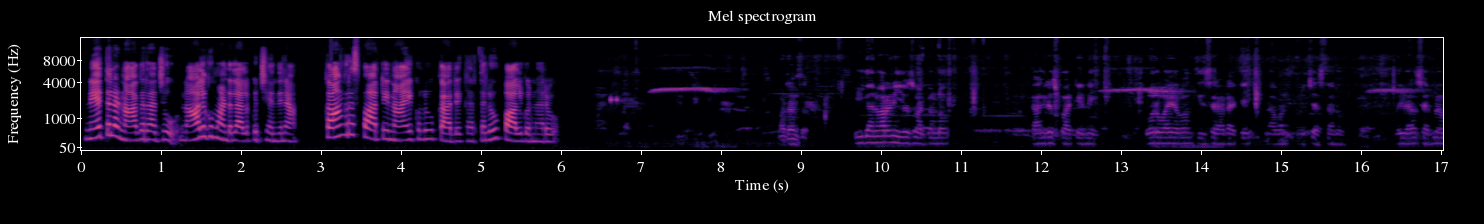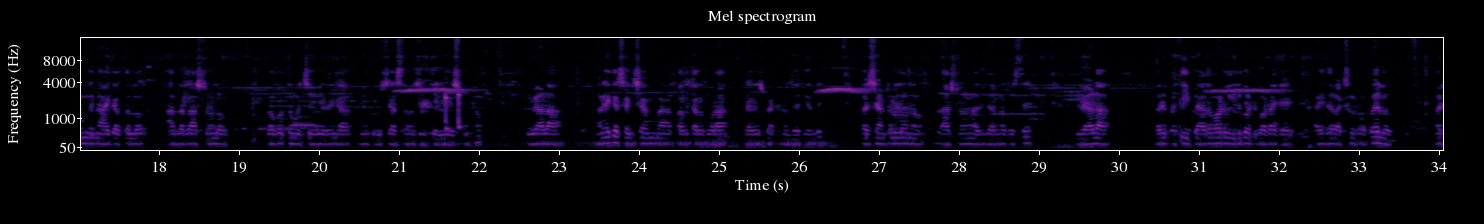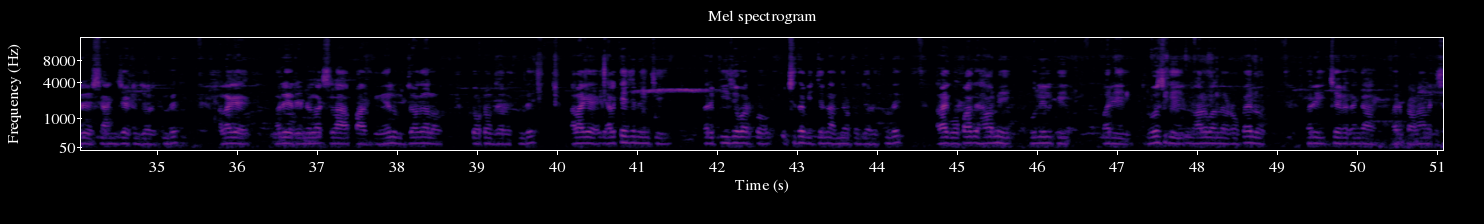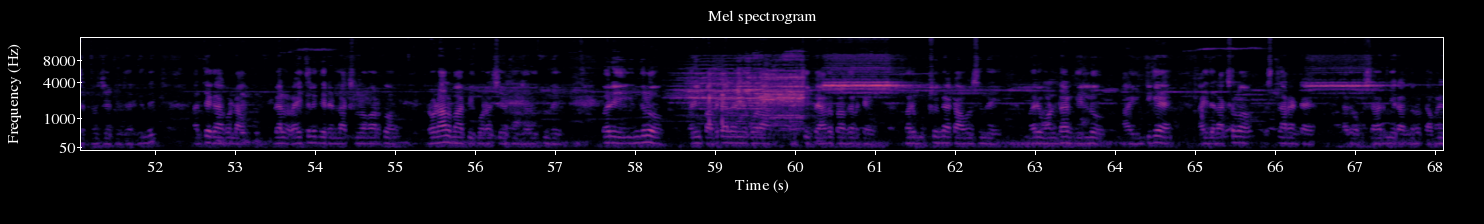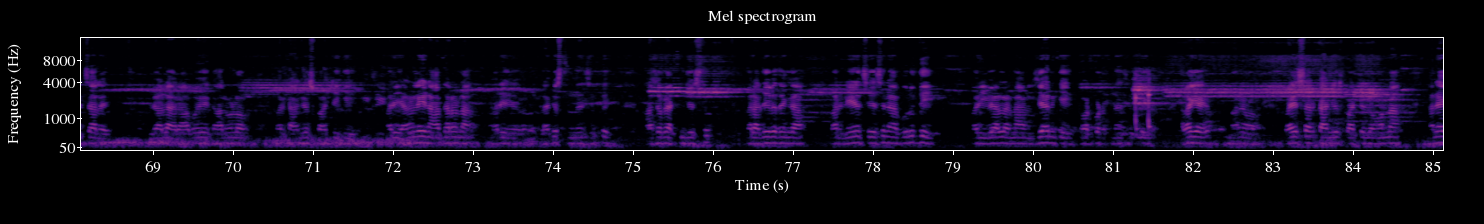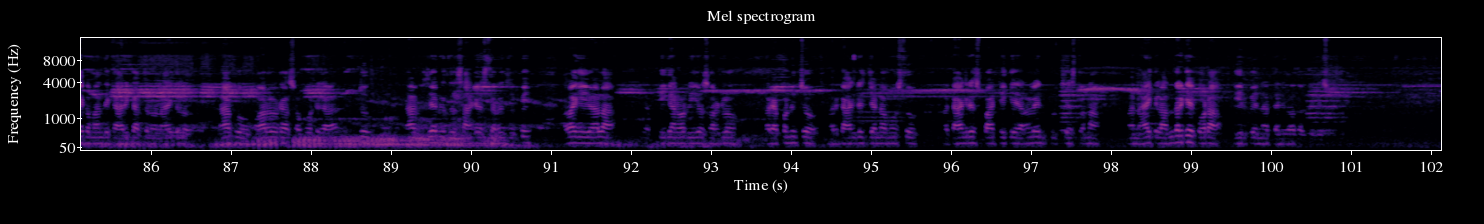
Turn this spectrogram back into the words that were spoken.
నేతల నాగరాజు నాలుగు మండలాలకు చెందిన కాంగ్రెస్ పార్టీ నాయకులు కార్యకర్తలు పాల్గొన్నారు. ఈ నియోజకవర్గంలో కాంగ్రెస్ పార్టీని పూర్వవైభవం తీసుకురావడానికి నా వంతు కృషి చేస్తాను. ఈవేళ శర్మం గారి నాయకత్వంలో ఆంధ్ర రాష్ట్రంలో ప్రభుత్వం వచ్చే విధంగా మేము కృషి చేస్తామని చెప్పి తెలియజేసుకుంటాం ఈవేళ అనేక సంక్షేమ పథకాలు కూడా ప్రవేశపెట్టడం జరిగింది. మరి సెంట్రల్లోనూ రాష్ట్రంలోనూ అధికారంలోకి వస్తే ఈవేళ మరి ప్రతి పేదవాడు ఇల్లు కట్టుకోవడానికి ఐదు లక్షల రూపాయలు మరి శాంక్షన్ చేయడం జరుగుతుంది. అలాగే మరి రెండు లక్షల పాతిక వేలు ఉద్యోగాలు ఇవ్వటం జరుగుతుంది. అలాగే ఎల్కేజీ నుంచి మరి పీజీ వరకు ఉచిత విద్యను అందివ్వటం జరుగుతుంది. అలాగే ఉపాధి హామీ కూలీలకి మరి రోజుకి నాలుగు వందల రూపాయలు మరి ఇచ్చే విధంగా మరి ప్రణాళిక సిద్ధం చేయడం జరిగింది. అంతేకాకుండా వీళ్ళ రైతులకి రెండు లక్షల వరకు రుణాల మాఫీ కూడా చేయడం జరుగుతుంది. మరి ఇందులో మరి ఈ పథకాలన్నీ కూడా వచ్చి పేద ప్రజలకి మరి ముఖ్యంగా కావాల్సింది మరి ఉండడానికి ఇల్లు. ఆ ఇంటికే ఐదు లక్షలు ఇస్తున్నారంటే అది ఒకసారి మీరు అందరూ గమనించాలి. ఇవాళ రాబోయే కాలంలో మరి కాంగ్రెస్ పార్టీకి మరి ఎనలేని ఆదరణ మరి లభిస్తుందని చెప్పి ఆశ వ్యక్తం చేస్తూ మరి అదేవిధంగా మరి నేను చేసిన అభివృద్ధి మరి ఈవేళ నా విజయానికి తోడ్పడుతుందని చెప్పి అలాగే మనం వైఎస్ఆర్ కాంగ్రెస్ పార్టీలో ఉన్న అనేక మంది కార్యకర్తలు నాయకులు నాకు మోరల్గా సపోర్ట్గా ఉంటూ నా విజయానికి సహకరిస్తారని చెప్పి అలాగే ఈవేళ పీ గన్నవరం నియోజకవర్గంలో మరి ఎప్పటి నుంచో మరి కాంగ్రెస్ జెండా మోస్తూ కాంగ్రెస్ పార్టీకి ఎనలేని కృషి చేస్తున్న మన నాయకులందరికీ కూడా తీరిపోయిన ధన్యవాదాలు తెలియజేస్తున్నాను.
